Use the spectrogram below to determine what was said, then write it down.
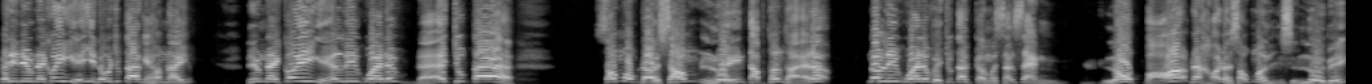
vậy thì điều này có ý nghĩa gì đối với chúng ta ngày hôm nay? Điều này có ý nghĩa liên quan đến để chúng ta sống một đời sống, luyện tập thân thể đó. Nó liên quan đến việc chúng ta cần phải sẵn sàng lột bỏ ra khỏi đời sống mình những sự lười biếng,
